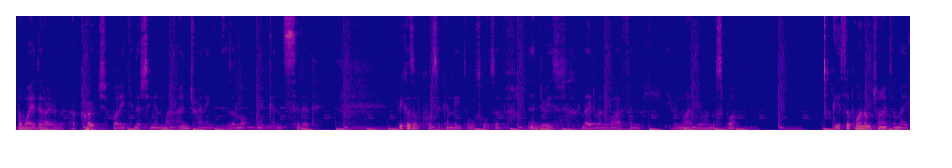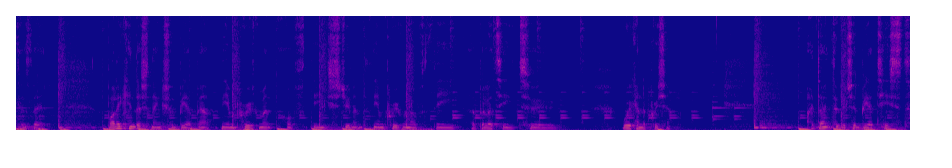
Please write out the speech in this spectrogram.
the way that I approach body conditioning in my own training is a lot more considered because of course it can lead to all sorts of injuries later in life and even right there on the spot. I guess the point I'm trying to make is that body conditioning should be about the improvement of the student, the improvement of the ability to work under pressure. I don't think it should be a test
